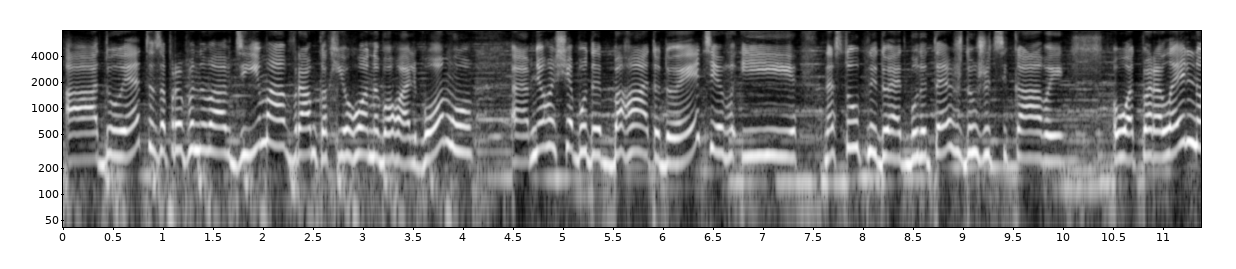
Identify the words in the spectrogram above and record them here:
а дует запропонував Діма в рамках його нового альбому. Е, в нього ще буде багато дуетів, і наступний дует буде теж дуже цікавий. От паралельно,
